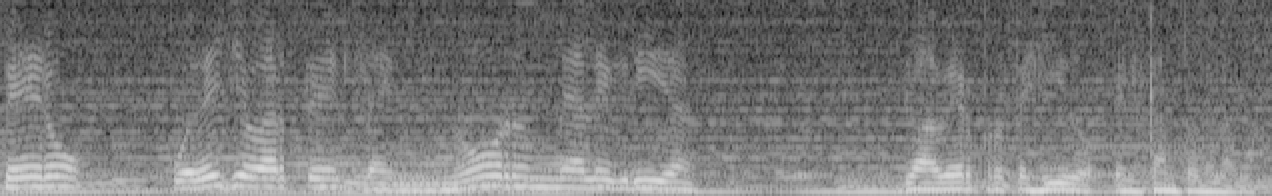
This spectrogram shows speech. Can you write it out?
Pero puedes llevarte la enorme alegría de haber protegido el canto del agua.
